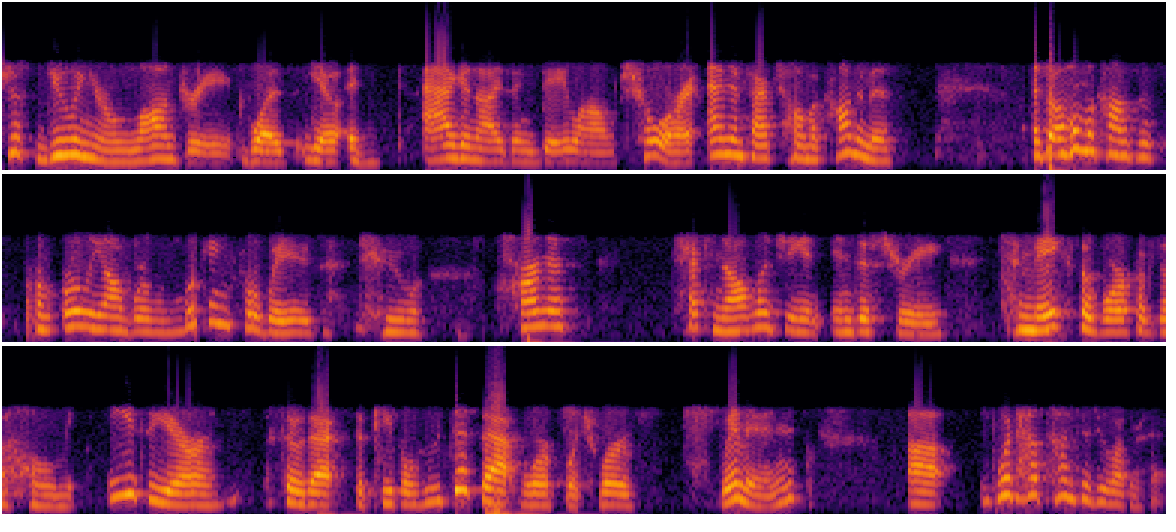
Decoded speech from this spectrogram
just doing your laundry was, you know, an agonizing day long chore. And in fact, home economists and so home economists from early on were looking for ways to harness technology and industry to make the work of the home easier so that the people who did that work, which were women, uh, would have time to do other things,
